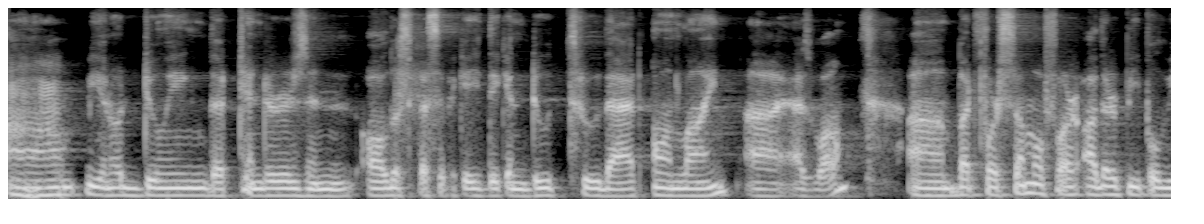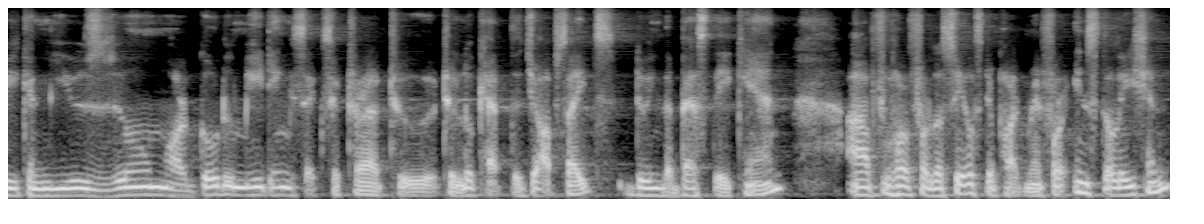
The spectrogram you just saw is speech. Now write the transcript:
Um, You know, doing the tenders and all the specifications they can do through that online uh, as well. Um, but for some of our other people, we can use Zoom or go to meetings, etc., to to look at the job sites, doing the best they can. Uh, for for the sales department, for installation,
